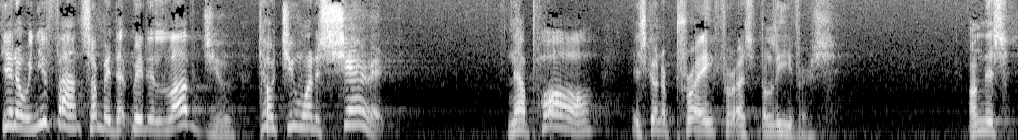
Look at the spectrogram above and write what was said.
You know, when you found somebody that really loved you, don't you want to share it? Now, Paul is going to pray for us believers on this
